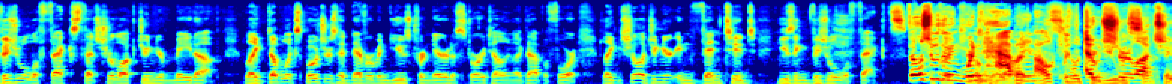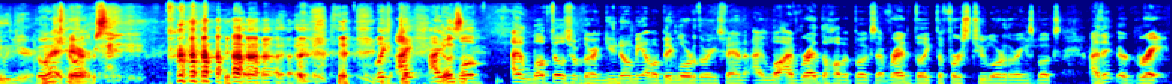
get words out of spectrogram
visual effects that Sherlock Jr. made up. Like double exposures had never been used for narrative storytelling like that before. Like Sherlock Jr. invented using visual effects. Fellowship of the Like Ring wouldn't happen but I'll counter you without Sherlock something. Jr. Go Who ahead. go ahead. cares? like I, I love I love Fellowship of the Ring. You know me, I'm a big Lord of the Rings fan. I love I've read the Hobbit books. I've read like the first two Lord of the Rings books. I think they're great.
